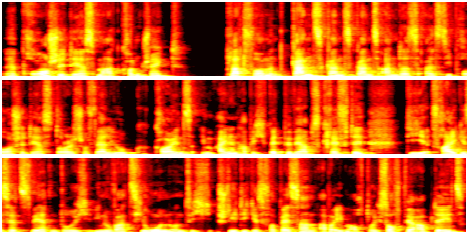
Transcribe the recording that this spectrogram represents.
äh, Branche der Smart Contract Plattformen ganz, ganz, ganz anders als die Branche der Storage of Value Coins. Im einen habe ich Wettbewerbskräfte, die freigesetzt werden durch Innovation und sich stetiges Verbessern, aber eben auch durch Software-Updates.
